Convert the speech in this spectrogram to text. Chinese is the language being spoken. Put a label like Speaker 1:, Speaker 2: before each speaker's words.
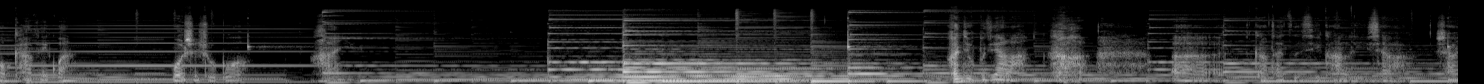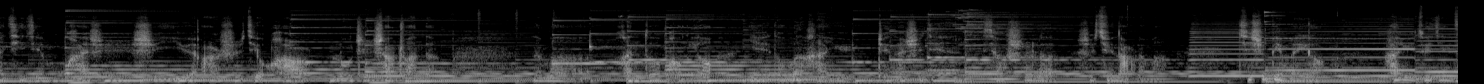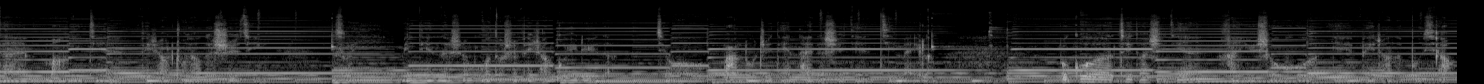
Speaker 1: 后咖啡馆，我是主播韩宇。很久不见了，哈哈。呃，刚才仔细看了一下，上一期节目还是十一月二十九号录制上传的。那么，很多朋友也都问韩宇，这段时间消失了，是去哪儿了吗？其实并没有，韩宇最近在忙一件非常重要的事情，所以每天的生活都是非常规律的，就把录制电台的时间挤没了。不过这段时间，韩宇收获也非常的不小。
